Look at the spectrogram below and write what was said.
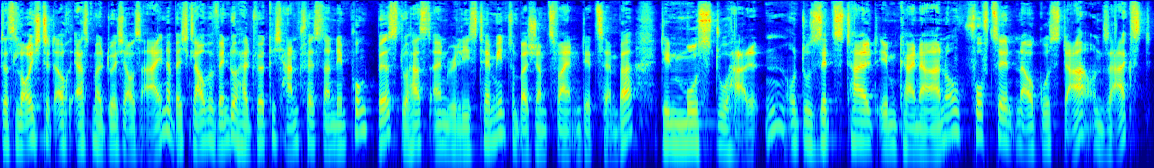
das leuchtet auch erstmal durchaus ein, aber ich glaube, wenn du halt wirklich handfest an dem Punkt bist, du hast einen Release-Termin, zum Beispiel am 2. Dezember, den musst du halten und du sitzt halt eben, keine Ahnung, 15. August da und sagst,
